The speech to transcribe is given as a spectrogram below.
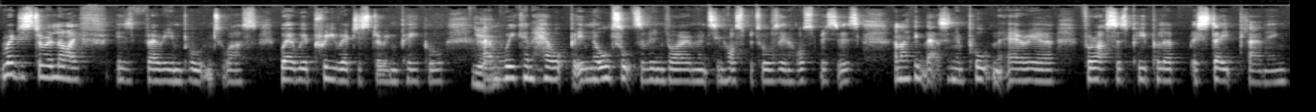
Register a life is very important to us, where we're pre-registering people, Yeah. and we can help in all sorts of environments, in hospitals, in hospices, and I think that's an important area for us as people are estate planning,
